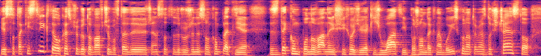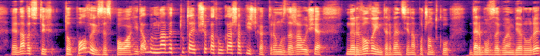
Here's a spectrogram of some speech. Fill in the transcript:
jest to taki stricte okres przygotowawczy, bo wtedy często te drużyny są kompletnie zdekomponowane, jeśli chodzi o jakiś ład i porządek na boisku, natomiast dość często, e, nawet w tych topowych zespołach, i dałbym nawet tutaj przykład Łukasza Piszczka, któremu zdarzały się nerwowe interwencje na początku derbów Zagłębia Rury,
